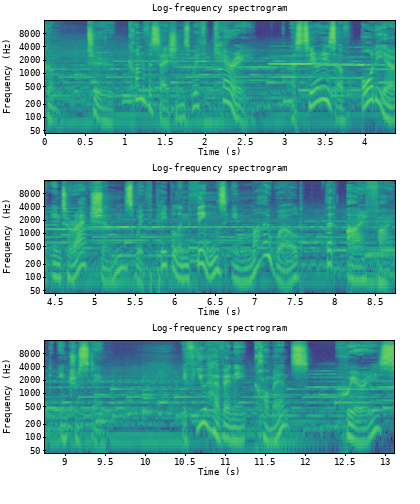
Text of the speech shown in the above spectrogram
Welcome to Conversations with Kerry, a series of audio interactions with people and things in my world that I find interesting. If you have any comments, queries,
